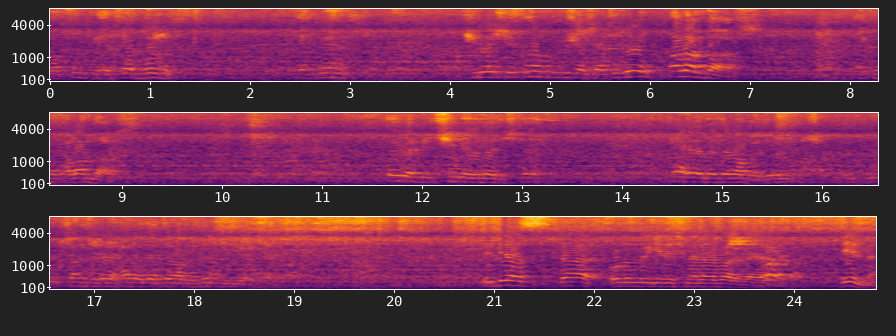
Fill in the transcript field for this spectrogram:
Baktım ki etraf bozuk. Ekmeğin kilosu 10 kuruşa satılıyor, alan da az. Ekmek alan da az. Öyle bir çileyle işte hala da devam ediyor. Sancılar hala da devam edip gidiyor. Biraz daha olumlu gelişmeler var herhalde. Değil mi?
